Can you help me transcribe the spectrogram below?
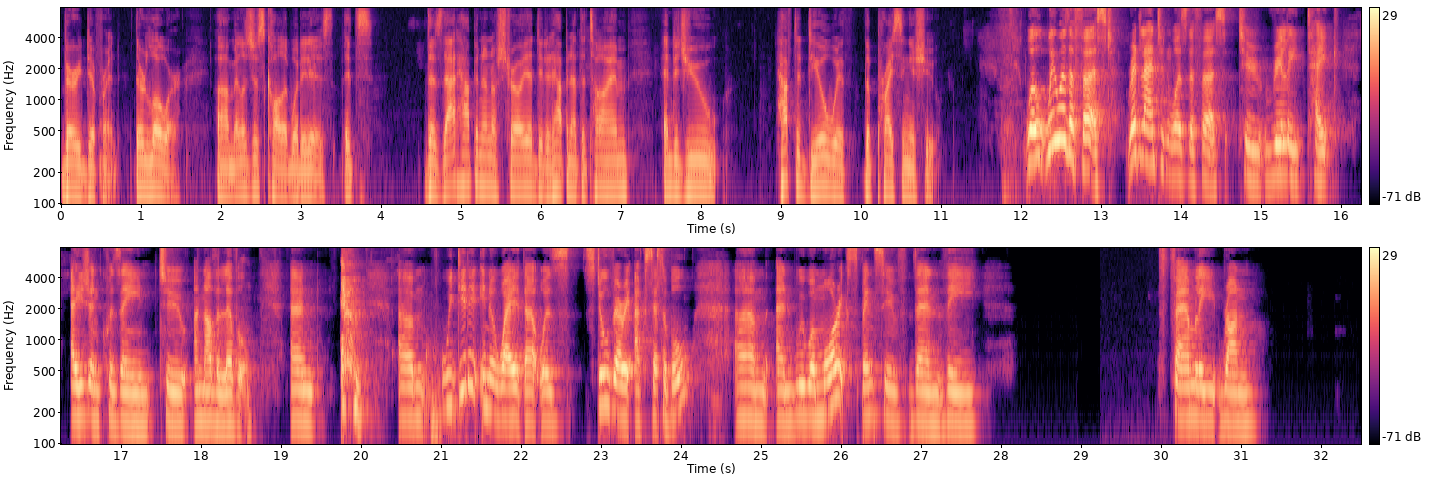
very different. They're lower, um, and let's just call it what it is. It's does that happen in Australia? Did it happen at the time? And did you have to deal with the pricing issue? Well, we were the first. Red Lantern was the first to really take Asian cuisine to another level. And um, we did it in a way that was still very accessible, um, and we were more expensive than the family run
